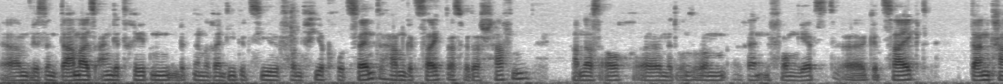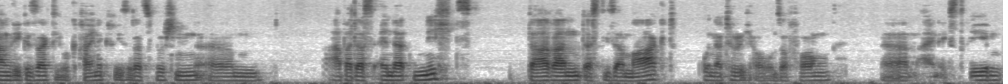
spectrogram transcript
Ähm, wir sind damals angetreten mit einem Renditeziel von 4%, haben gezeigt, dass wir das schaffen, haben das auch äh, mit unserem Rentenfonds jetzt äh, gezeigt. Dann kam, wie gesagt, die Ukraine-Krise dazwischen. Ähm, aber das ändert nichts daran, dass dieser Markt und natürlich auch unser Fonds ähm, ein extrem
